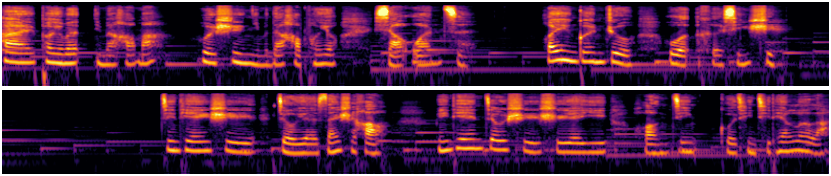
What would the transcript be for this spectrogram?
嗨，朋友们，你们好吗？我是你们的好朋友小丸子，欢迎关注我和心事。今天是九月三十号，明天就是十月一黄金国庆七天乐了，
